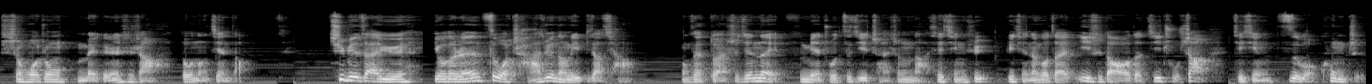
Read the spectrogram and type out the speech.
生活中每个人身上都能见到，区别在于，有的人自我察觉能力比较强。能在短时间内分辨出自己产生哪些情绪，并且能够在意识到的基础上进行自我控制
